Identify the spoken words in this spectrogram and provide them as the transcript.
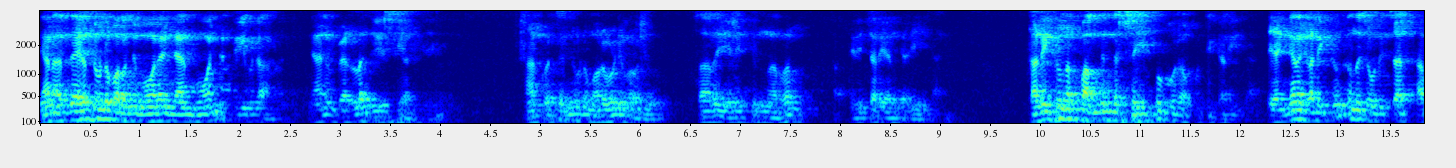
ഞാൻ അദ്ദേഹത്തോട് പറഞ്ഞു മോനെ ഞാൻ മോന്റെ ടീമിലാണ്. ഞാനും വെള്ള ജേഴ്സിയാണ് ചെയ്യുന്നത്. ആ കൊച്ചനോട് മറുപടി പറഞ്ഞു സാറേ എനിക്ക് നിറം തിരിച്ചറിയാൻ കഴിയില്ല. കളിക്കുന്ന പന്തിന്റെ ഷേപ്പ് പോലും ആ കുട്ടിക്ക് അറിയില്ല. എങ്ങനെ കളിക്കും എന്ന് ചോദിച്ചാൽ ആ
